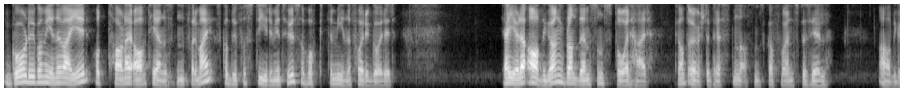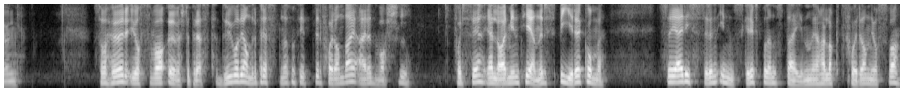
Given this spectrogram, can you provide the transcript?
går du på mine veier og tar deg av tjenesten for meg, skal du få styre mitt hus og vokte mine forgårder. Jeg gir deg adgang blant dem som står her. Øverstepresten, da, som skal få en spesiell adgang. Så hør, Josva øversteprest, du og de andre prestene som sitter foran deg, er et varsel. For se, jeg lar min tjener Spire komme. Se, jeg risser en innskrift på den steinen jeg har lagt foran Josva.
